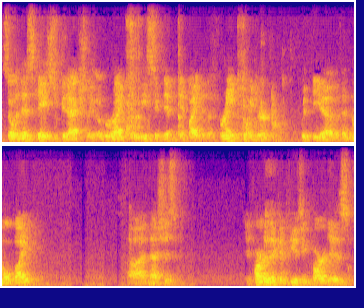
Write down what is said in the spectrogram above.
So in this case, you could actually overwrite the least significant byte to the frame pointer with the uh, with a null byte. Uh, and that's just and part of the confusing part is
